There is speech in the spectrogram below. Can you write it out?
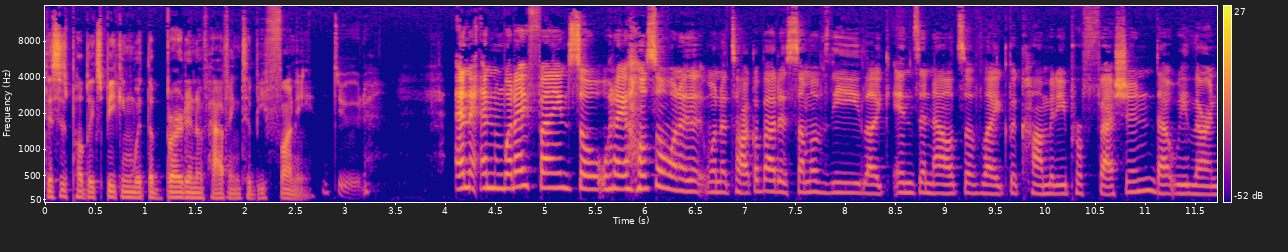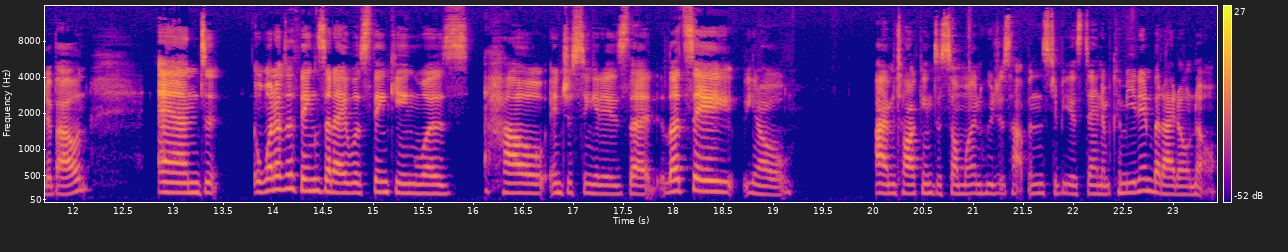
This is public speaking with the burden of having to be funny. dude and and what i find so what i also want to want to talk about is some of the like ins and outs of like the comedy profession that we learned about and one of the things that i was thinking was how interesting it is that let's say you know i'm talking to someone who just happens to be a stand-up comedian but i don't know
